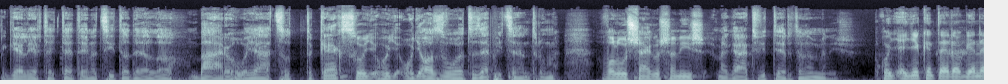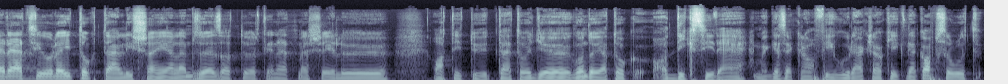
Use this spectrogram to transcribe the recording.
Gellért hegy tetején a Citadella bár, ahol játszott a Kex, hogy, hogy, hogy az volt az epicentrum. Valóságosan is, meg átvitt értelemben is. Hogy egyébként erre a generációra itt totálisan jellemző ez a történetmesélő attitűd. Tehát, hogy gondoljatok a Dixire, meg ezekre a figurákra, akiknek abszolút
